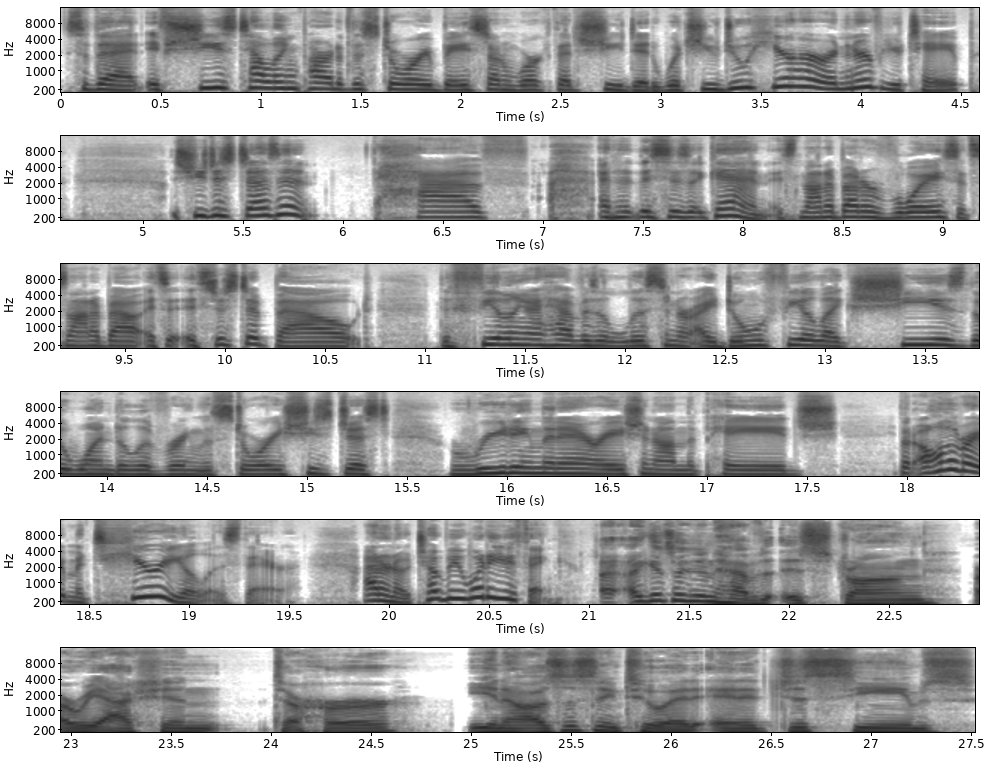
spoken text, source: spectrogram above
so that if she's telling part of the story based on work that she did, which you do hear her in interview tape, she just doesn't have and this is again it's not about her voice. It's not about it's it's just about the feeling i have as a listener. I don't feel like she is the one delivering the story. She's just reading the narration on the page but all the right material is there. I don't know. Toby what do you think? I guess I didn't have as strong a reaction to her. You know, I was listening to it and it just seems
